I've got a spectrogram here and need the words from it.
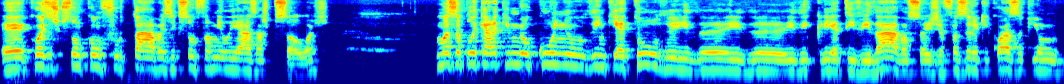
é, coisas que são confortáveis e que são familiares às pessoas, mas aplicar aqui o meu cunho de inquietude e de, e de, e de criatividade, ou seja, fazer aqui quase aqui um,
